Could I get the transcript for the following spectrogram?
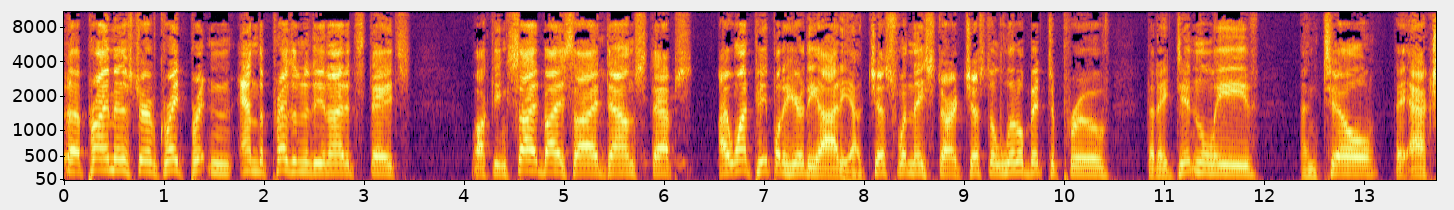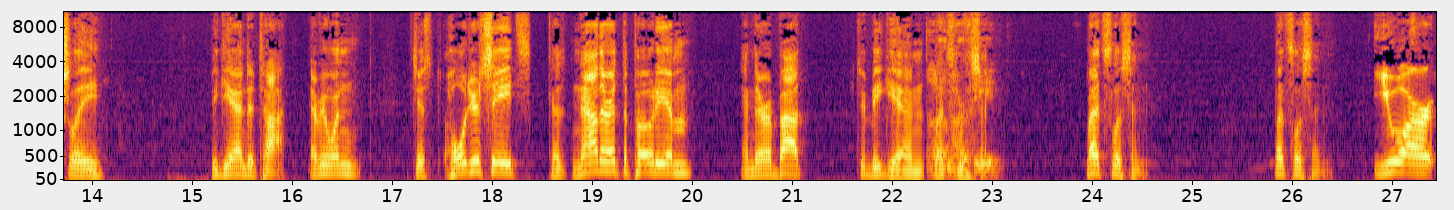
uh, Prime Minister of Great Britain and the President of the United States walking side by side down steps. I want people to hear the audio just when they start, just a little bit to prove that I didn't leave until they actually began to talk. Everyone, just hold your seats because now they're at the podium and they're about to begin. Let's listen. Let's listen. Let's listen. You are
